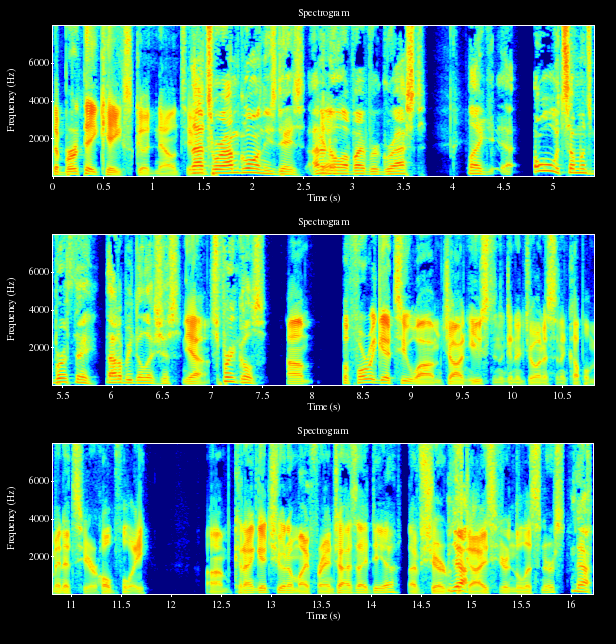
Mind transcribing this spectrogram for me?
The birthday cake's good now too. That's where I'm going these days. I don't Yeah. know if I've regressed. Like, uh, oh, it's someone's birthday. That'll be delicious. yeah. Sprinkles. Um, before we get to um, John Huston, going to join us in a couple minutes here, hopefully. Um, can I get you in on my franchise idea I've shared with Yeah. the guys here and the listeners? Yeah.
